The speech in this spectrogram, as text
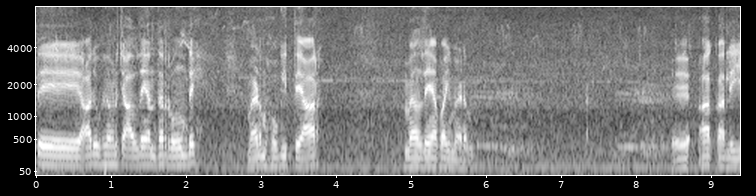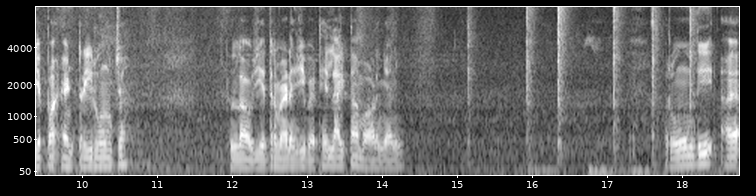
ਤੇ ਆਜੋ ਫਿਰ ਹੁਣ ਚੱਲਦੇ ਆਂ ਅੰਦਰ ਰੂਮ ਦੇ। ਮੈਡਮ ਹੋ ਗਈ ਤਿਆਰ। ਮਿਲਦੇ ਆਂ ਭਾਈ ਮੈਡਮ ਨੂੰ। ਇਹ ਆ ਕਰ ਲਈ ਆਪਾਂ ਐਂਟਰੀ ਰੂਮ ਚ। ਲਓ ਜੀ, ਇੱਧਰ ਮੈਡਮ ਜੀ ਬੈਠੇ, ਲਾਈਟਾਂ ਵਾਲੀਆਂ ਨਹੀਂ ਰੂਮ ਦੀ, ਐ-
